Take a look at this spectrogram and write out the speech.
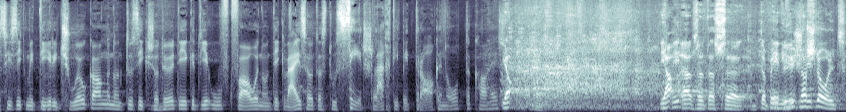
sie sei mit dir in die Schule gegangen und du seist schon dort irgendwie aufgefallen. Und ich weiss auch, dass du sehr schlechte Betragenoten gehabt hast. Ja. Ja, also das, äh, da bin ich heute noch stolz.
